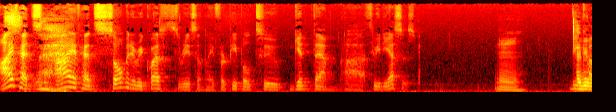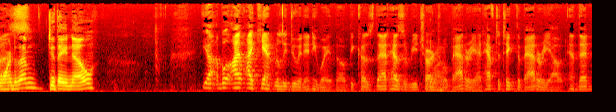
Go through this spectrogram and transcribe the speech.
I've had I've had so many requests recently for people to get them uh, 3DSs. Have you warned them? Do they know? Yeah, well, I, I can't really do it anyway though because that has a rechargeable battery. I'd have to take the battery out, and then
